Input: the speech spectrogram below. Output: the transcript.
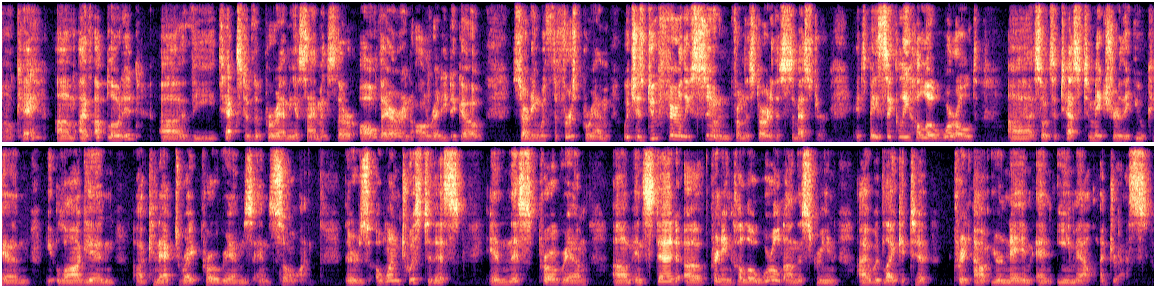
Okay, um, I've uploaded uh, the text of the programming assignments. They're all there and all ready to go, starting with the first program, which is due fairly soon from the start of the semester. It's basically Hello World, uh, so it's a test to make sure that you can log in, uh, connect, write programs, and so on. There's a one twist to this. In this program, um, instead of printing Hello World on the screen, I would like it to print out your name and email address.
